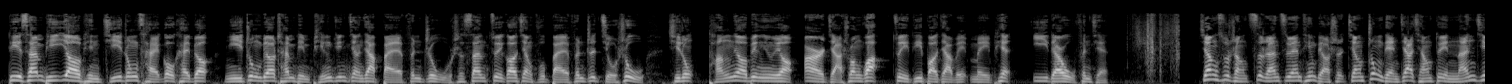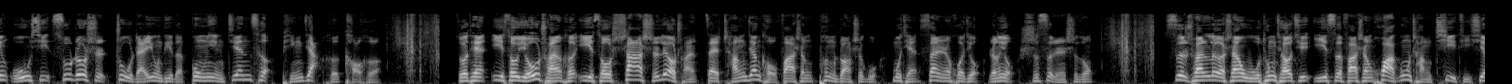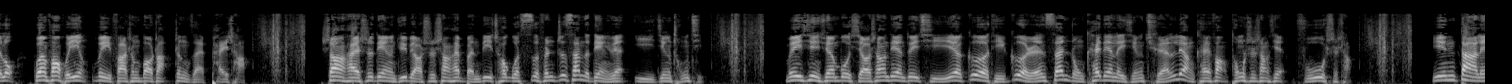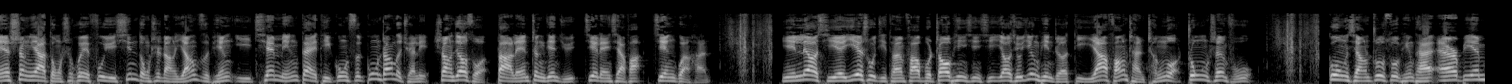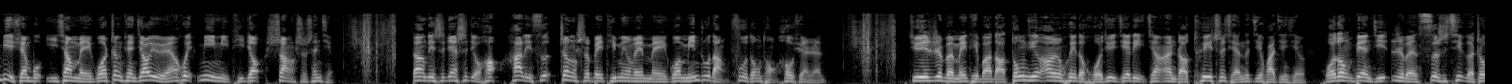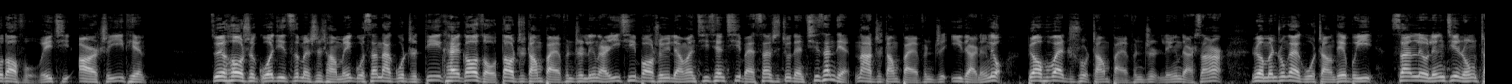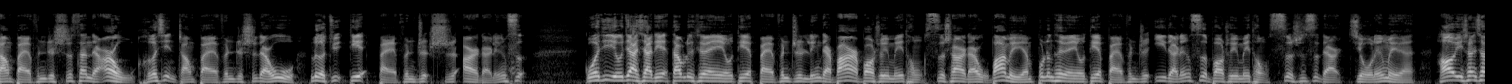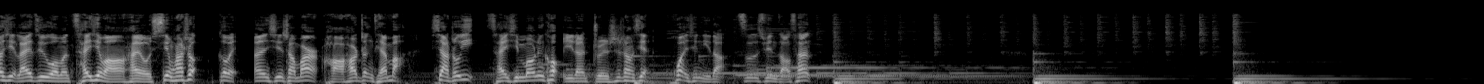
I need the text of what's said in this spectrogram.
第三批药品集中采购开标，拟中标产品平均降价百分之五十三，最高降幅百分之九十五。其中，糖尿病用药二甲双胍最低报价为每片一点五分钱。江苏省自然资源厅表示，将重点加强对南京、无锡、苏州市住宅用地的供应监测、评价和考核。昨天，一艘游船和一艘砂石料船在长江口发生碰撞事故，目前三人获救，仍有十四人失踪。四川乐山五通桥区疑似发生化工厂气体泄漏，官方回应未发生爆炸，正在排查。上海市电影局表示，上海本地超过四分之三的电影院已经重启。微信宣布，小商店对企业、个体、个人三种开店类型全量开放，同时上线服务市场。因大连盛亚董事会赋予新董事长杨子平以签名代替公司公章的权利，上交所、大连证监局接连下发监管函。饮料企业椰树集团发布招聘信息，要求应聘者抵押房产，承诺终身服务。共享住宿平台 Airbnb 宣布已向美国证券交易委员会秘密提交上市申请。当地时间十九号，哈里斯正式被提名为美国民主党副总统候选人。据日本媒体报道，东京奥运会的火炬接力将按照推迟前的计划进行，活动遍及日本四十七个州道府，为期二十一天。最后是国际资本市场，美股三大股指低开高走，道指涨百分之零点一七，报收于两万七千七百三十九点七三点；纳指涨百分之一点零六，标普外指数涨百分之零点三二。热门中概股涨跌不一，三六零金融涨百分之十三点二五，和信涨百分之十点五五，乐居跌百分之十二点零四。国际油价下跌，WTI 原油跌百分之零点八二，报收于每桶四十二点五八美元；布伦特原油跌百分之一点零四，报收于每桶四十四点九零美元。好，以上消息来自于我们财新网，还有新华社。各位安心上班，好好挣钱吧。下周一财新 Morning Call 依然准时上线，唤醒你的资讯早餐。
